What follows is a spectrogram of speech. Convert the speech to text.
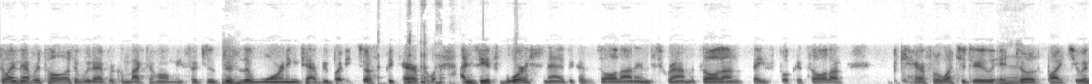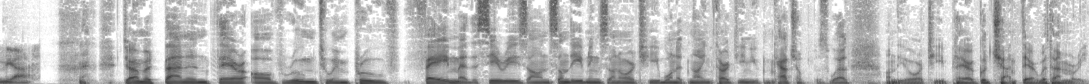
so I never thought it would ever come back to haunt me. So just this is a warning to everybody: just be careful. and you see, it's worse now because it's all on Instagram, it's all on Facebook, it's all on. Be careful what you do; yeah. it does bite you in the ass. Dermot Bannon there of Room to Improve fame. Uh, the series on Sunday evenings on RTÉ1 at 9.30 and you can catch up as well on the RTÉ player. Good chat there with Anne-Marie.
